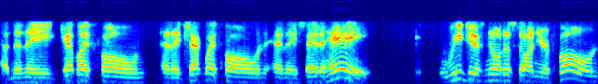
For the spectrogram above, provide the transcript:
and then they get my phone and they check my phone and they said, hey, we just noticed on your phone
